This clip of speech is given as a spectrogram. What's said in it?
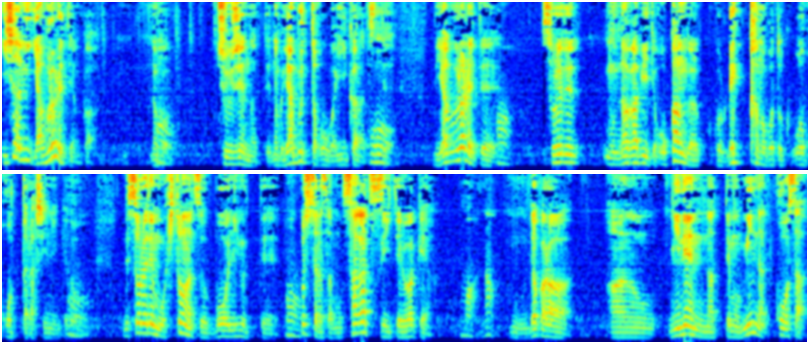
医者に破られてやんか。なんかうん、中耳炎になって、なんか破った方がいいからっつって。で破られて、あ、それで、もう長引いて、おかんがこう劣化のごとく怒ったらしいねんけうん。ど、で、それでもうひと夏を棒に振って、うん。そしたらさ、もう差がついてるわけやん。まあな。うん。だから、あの、2年になってもみんなこうさ、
